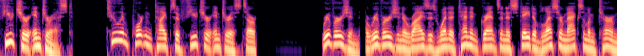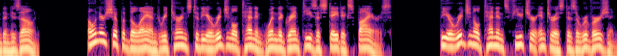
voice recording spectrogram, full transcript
future interest. Two important types of future interests are reversion. A reversion arises when a tenant grants an estate of lesser maximum term than his own. Ownership of the land returns to the original tenant when the grantee's estate expires. The original tenant's future interest is a reversion.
